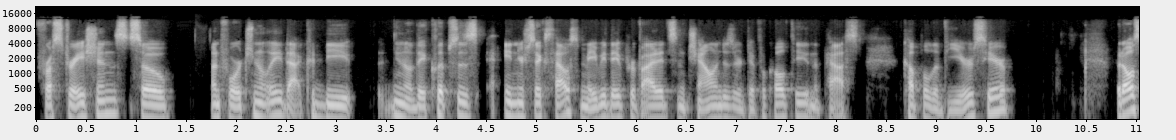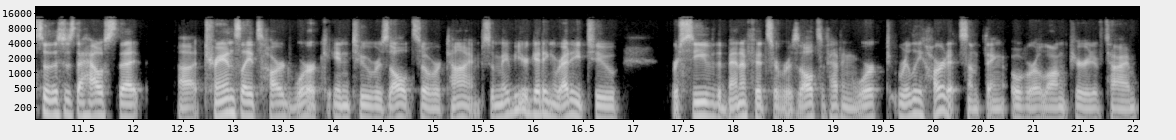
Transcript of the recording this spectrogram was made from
frustrations. So, unfortunately, that could be you know the eclipses in your sixth house maybe they've provided some challenges or difficulty in the past couple of years here. But also this is the house that uh, translates hard work into results over time. So maybe you're getting ready to receive the benefits or results of having worked really hard at something over a long period of time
